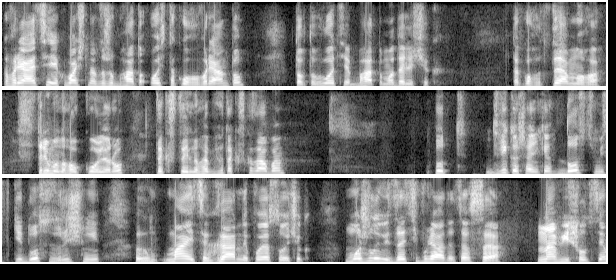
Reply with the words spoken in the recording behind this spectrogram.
варіації. Як бачите, дуже багато ось такого варіанту. Тобто в лоті багато моделічок такого темного стриманого кольору, текстильного, я б так сказав би. Тут дві кишеньки, досить місткі, досить зручні. Мається гарний поясочок, можливість заціпляти це все на вішалці.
